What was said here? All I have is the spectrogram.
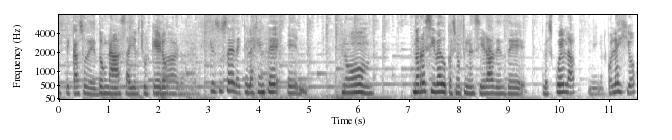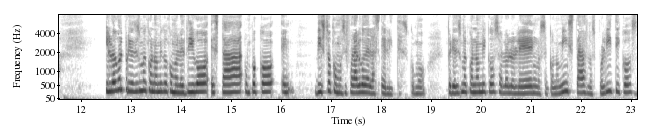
este caso de Don Nasa y el chulquero. ¿Qué sucede? Que la gente eh, no, no recibe educación financiera desde la escuela ni en el colegio. Y luego el periodismo económico, como les digo, está un poco visto como si fuera algo de las élites, como periodismo económico solo lo leen los economistas, los políticos,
